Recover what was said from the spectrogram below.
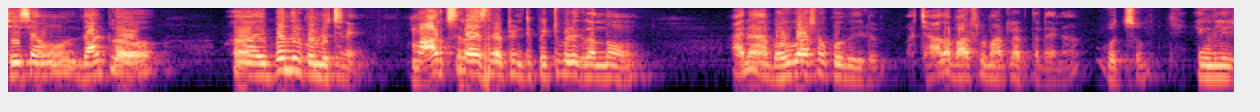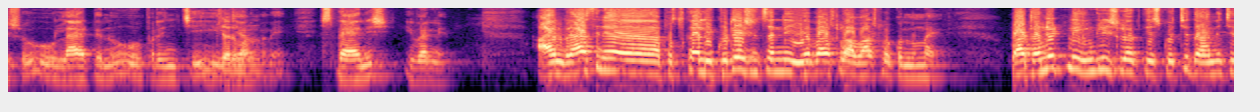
చేసాము దాంట్లో ఇబ్బందులు కొన్ని వచ్చినాయి. మార్క్స్ రాసినటువంటి పెట్టుబడి గ్రంథం ఆయన బహుభాషా కోవిదుడు. చాలా భాషలు మాట్లాడతాడు ఆయన. వచ్చు English Latin French Germany Spanish ఇవన్నీ. ఆయన రాసిన పుస్తకాలు ఈ కొటేషన్స్ అన్నీ ఏ భాషలో ఆ భాషలో కొన్ని ఉన్నాయి. వాటన్నిటిని ఇంగ్లీష్లోకి తీసుకొచ్చి దాని నుంచి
